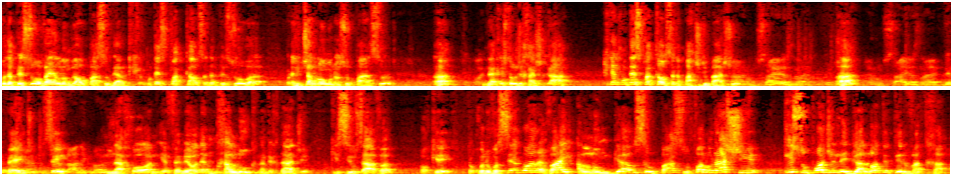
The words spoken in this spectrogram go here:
quando a pessoa vai alongar o passo dela? O que, que acontece com a calça da pessoa quando a gente alonga o nosso passo? Hã? Não é questão de rasgar. O que, que acontece com a calça da parte de baixo? Eram saias na época. Hã? Eram saias na época. Depende. Sim. Nahon, e é melhor, era um haluk, na verdade, que se usava, ok? Então, quando você agora vai alongar o seu passo, fala o Rashi, isso pode legalot tervatcha.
